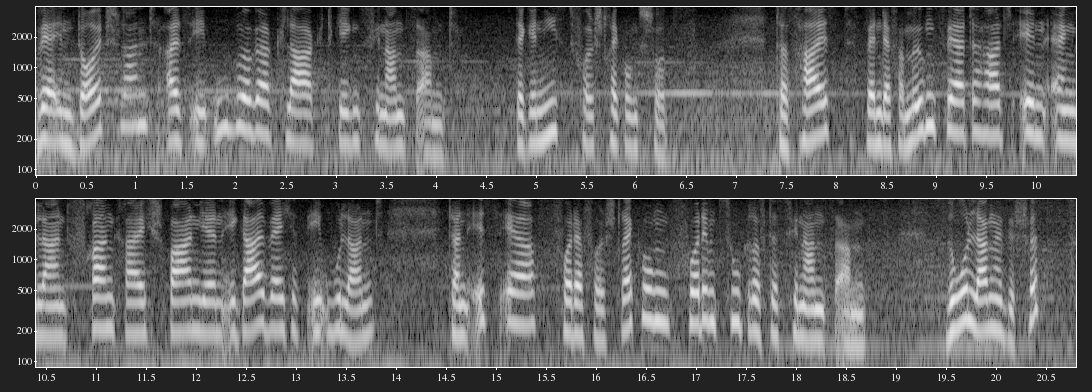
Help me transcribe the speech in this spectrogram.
wer in Deutschland als EU-Bürger klagt gegen das Finanzamt, der genießt Vollstreckungsschutz. Das heißt, wenn der Vermögenswerte hat in England, Frankreich, Spanien, egal welches EU-Land, dann ist er vor der Vollstreckung, vor dem Zugriff des Finanzamts so lange geschützt,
